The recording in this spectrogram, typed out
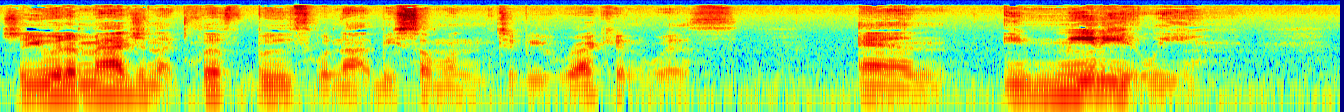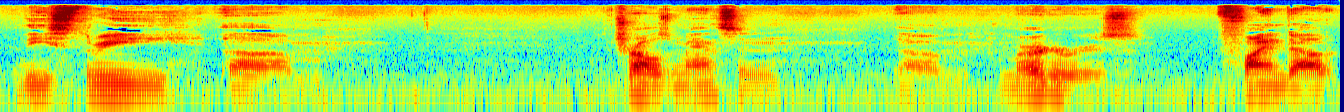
So you would imagine that Cliff Booth would not be someone to be reckoned with. And immediately these three um, Charles Manson um, murderers find out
